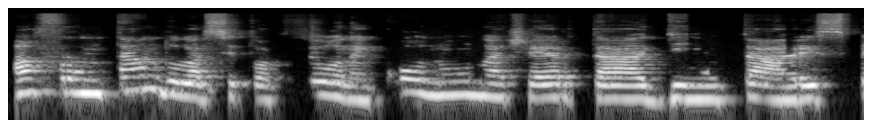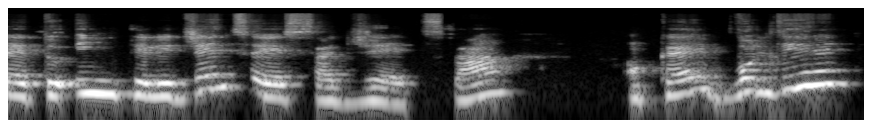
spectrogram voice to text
affrontando la situazione con una certa dignità, rispetto, intelligenza e saggezza, ok? Vuol dire,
